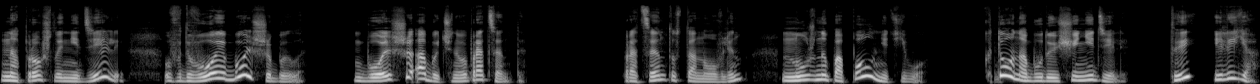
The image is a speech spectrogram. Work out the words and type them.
На прошлой неделе вдвое больше было. Больше обычного процента. Процент установлен, нужно пополнить его. Кто на будущей неделе? Ты или я?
